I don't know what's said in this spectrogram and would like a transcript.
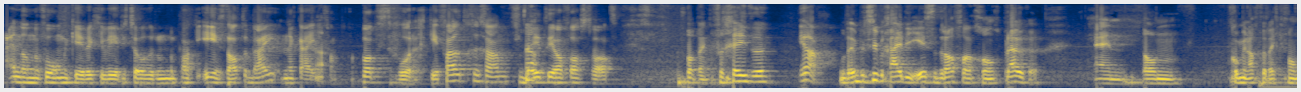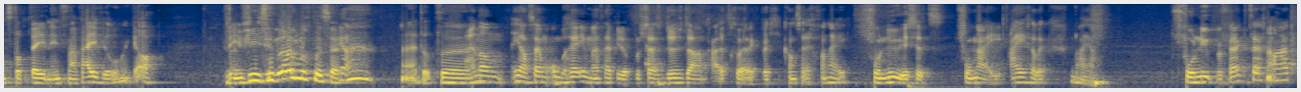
En dan de volgende keer dat je weer iets gaat doen, dan pak je eerst dat erbij. En dan kijk je Ja. van, wat is de vorige keer fout gegaan? Verbeter je alvast wat? Wat ben ik vergeten? Ja, Want in principe ga je die eerste draf dan gewoon gebruiken. En dan kom je erachter dat je van stap 2 ineens naar 5 wil. Dan denk je, oh, 3 en 4 zitten er ook nog tussen. Ja. Ja, dat, eh, En dan, ja, zeg maar, op een gegeven moment heb je dat proces dusdanig uitgewerkt dat je kan zeggen van, hé, hey, voor nu is het voor mij eigenlijk, nou ja, voor nu perfect, zeg Ja. maar.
